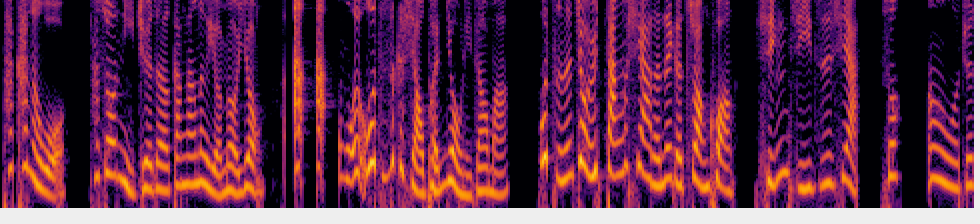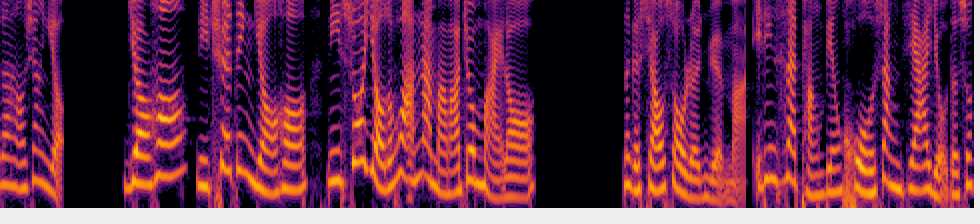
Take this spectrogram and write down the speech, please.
他看了我，他说：“你觉得刚刚那个有没有用？”啊啊，我我只是个小朋友，你知道吗？我只能就于当下的那个状况情急之下说：“嗯，我觉得好像有。”有吼，你确定有吼？你说有的话，那妈妈就买喽。那个销售人员嘛，一定是在旁边火上加油的说：“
